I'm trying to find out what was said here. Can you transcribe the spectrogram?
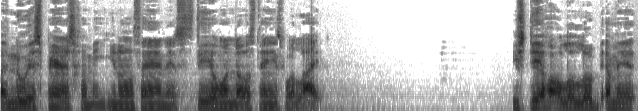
a new experience for me. You know what I'm saying? It's still one of those things where like you still hold a little bit. I mean, it,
